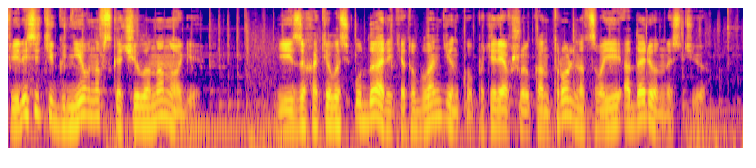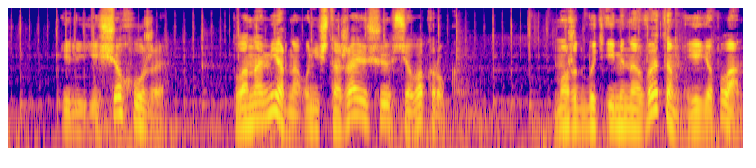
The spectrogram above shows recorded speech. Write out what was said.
Фелисити гневно вскочила на ноги. Ей захотелось ударить эту блондинку, потерявшую контроль над своей одаренностью. Или еще хуже, планомерно уничтожающую все вокруг. Может быть, именно в этом ее план?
